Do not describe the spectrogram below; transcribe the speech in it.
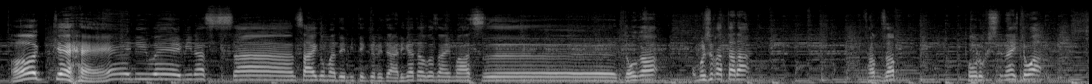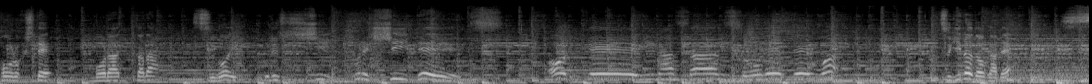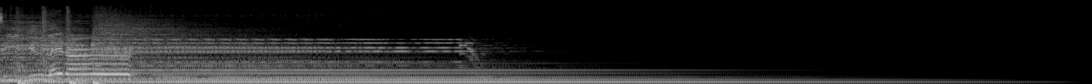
OK! Anyway 皆さん最後まで見てくれてありがとうございます。動画面白かったらタムズアップ登録してない人は登録してもらったらすごい嬉しい嬉しいです。オッケー皆さんそれでは次の動画で See you later!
